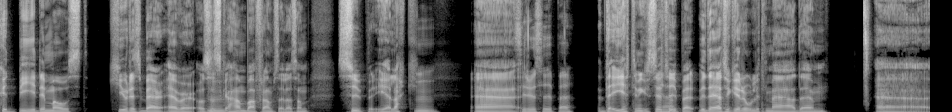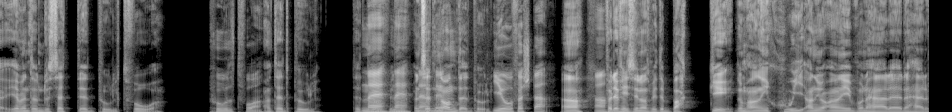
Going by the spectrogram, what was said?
could be the most cutest bear ever. Och så Mm. ska han bara framställas som superelak. Mm. Eh, Stereotyper? det är jättemycket stereotyper. Det jag tycker är roligt med, ehm, eh, jag vet inte om du sett Deadpool 2? Pool 2? Ja, Deadpool. Deadpool. Nej, nej, Har du har sett inte. någon Deadpool? Jo, första. Ja, Ja. för det finns ju någon som heter Bucky. De, han, är skit, han, är- han är ju på det här, eh, det här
